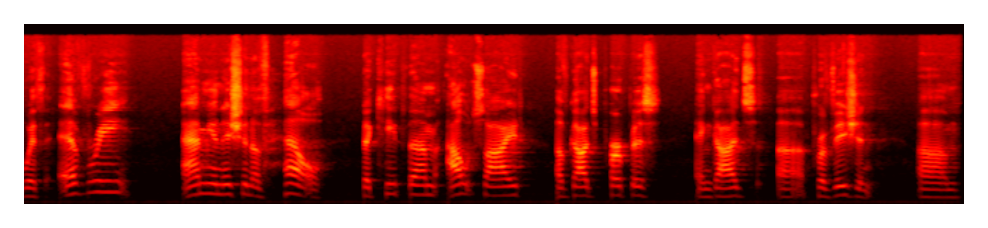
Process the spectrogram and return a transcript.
with every ammunition of hell to keep them outside of God's purpose and God's uh, provision. Um,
